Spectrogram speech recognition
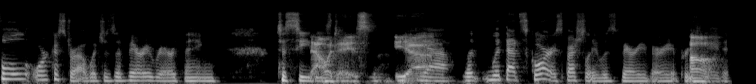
full orchestra, which is a very rare thing to see nowadays. Yeah, yeah. But with that score, especially, it was very very oh. appreciated.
